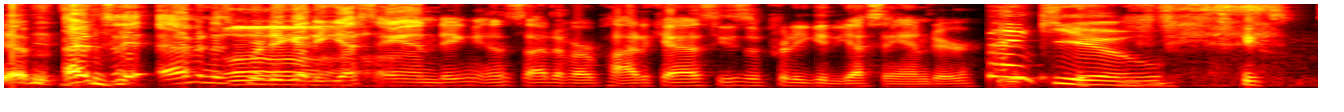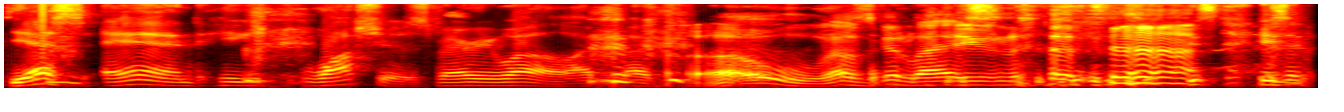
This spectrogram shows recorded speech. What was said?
Yeah, I'd say Evan is pretty good at yes Oh. anding inside of our podcast. He's a pretty good yes ander. Thank you. Yes, and he washes very well. I've, I've, oh, that was a good. Why he's, even? he's, he's, a,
